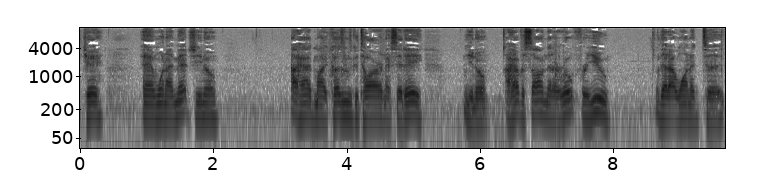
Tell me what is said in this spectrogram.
Okay and when I met Chino, I had my cousin's guitar and I said, hey, you know, I have a song that I wrote for you that I wanted to,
